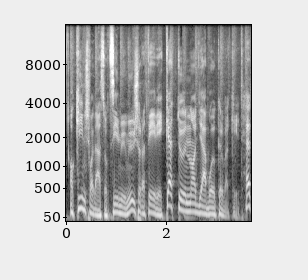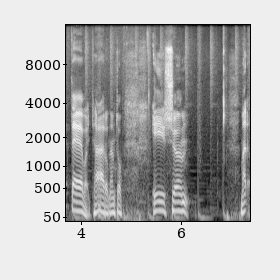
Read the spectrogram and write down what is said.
A Kincsvadászok című műsor a TV2 nagyjából kb. két hete, vagy három, nem tudom. És már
